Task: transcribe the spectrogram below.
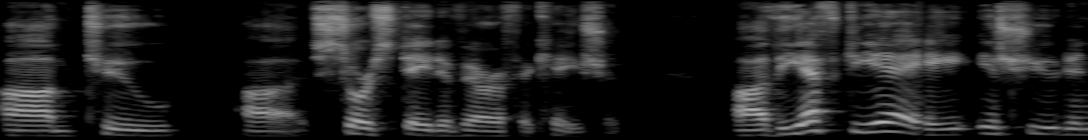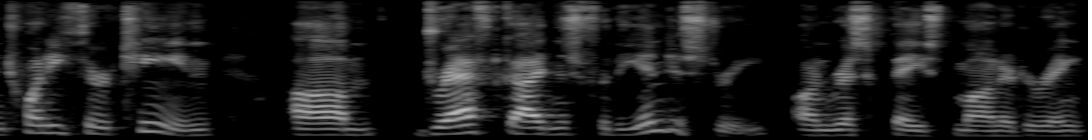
um, to uh, source data verification. Uh, the FDA issued in 2013 um, draft guidance for the industry on risk-based monitoring,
